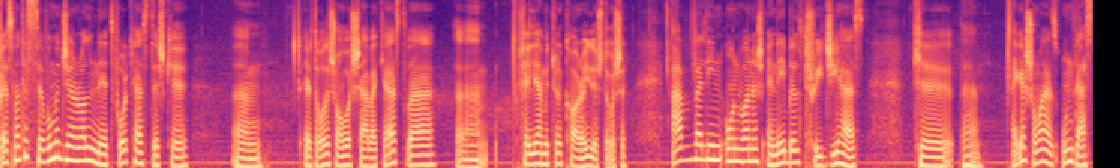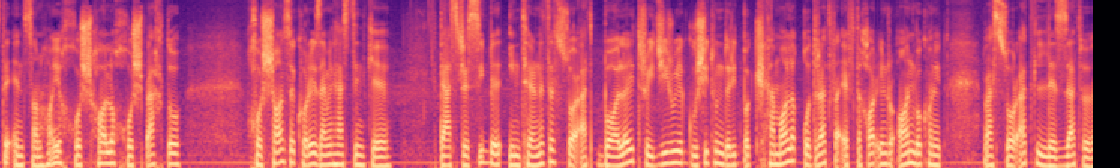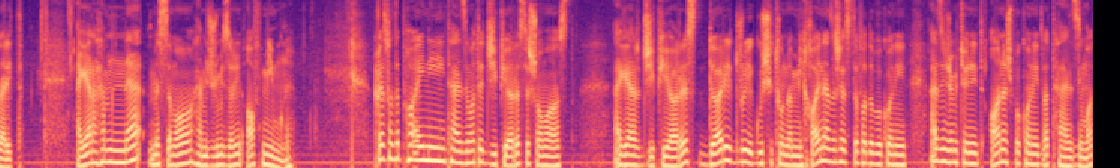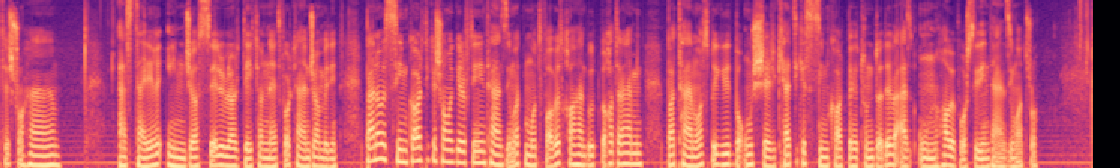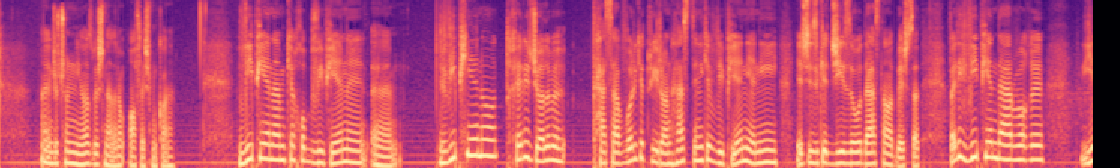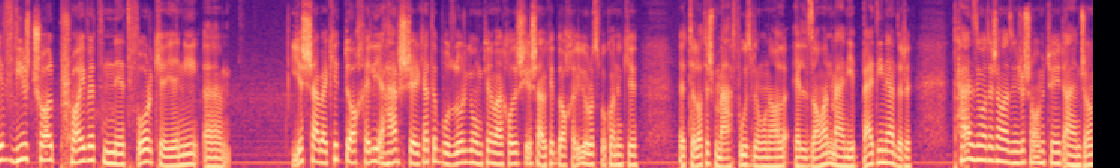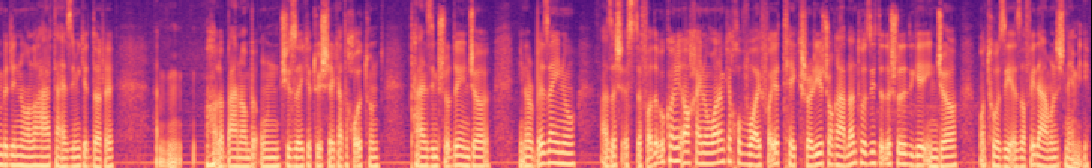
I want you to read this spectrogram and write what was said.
قسمت سوم General Network هستش که ارتباط شما با شبکه است و خیلی هم می‌تونه کارایی داشته باشه. اولین عنوانش Enable 3G هست که اگر شما از اون دست انسانهای خوشحال و خوشبخت و خوششانس کره زمین هستین که دسترسی به اینترنت سرعت بالای 3G روی گوشیتون دارید با کمال قدرت و افتخار این رو on بکنید و سرعت لذت ببرید. اگر هم نه مثل ما همینجوری می‌ذارین off میمونه. قسمت پایینی تنظیمات GPRS ت شماست. اگر GPRS ت دارید روی گوشیتون و می‌خواین ازش استفاده بکنید از اینجا می‌تونید on ش بکنید و تنظیماتش رو هم از طریق اینجا Cellular Data Network انجام بدین. بنا به سیم کارتی که شما گرفتین این تنظیمات متفاوت خواهند بود. به خاطر همین با تماس بگیرید با اون شرکتی که سیم کارت بهتون داده و از اونها بپرسید این تنظیمات رو. من اینجا چون نیاز بهش ندارم off ش می‌کنم. VPN هم که خب VPN VPN خیلی جالبه تصوری که تو ایران هست اینه که VPN یعنی یه چیزی که جیزه و دست نباید بهش زد. ولی VPN در واقع یه virtual private network یعنی یه شبکه داخلی هر شرکت بزرگی ممکنه برا خودش یه شبکه داخلی درست بکنه که اطلاعاتش محفوظ بمونه. حالا الزاما معنی بدی نداره. تنظیماتش هم از اینجا شما می‌تونید انجام بدین حالا هر تنظیمی که داره حالا بنا به اون چیزایی که توی شرکت خودتون تنظیم شده اینجا اینا رو بزنین و ازش استفاده بکنین. آخرین عنوانم که خب وای فای تکراریه چون قبلا توضیح داده شده دیگه اینجا ما توضیح اضافه در موردش نمیدیم.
